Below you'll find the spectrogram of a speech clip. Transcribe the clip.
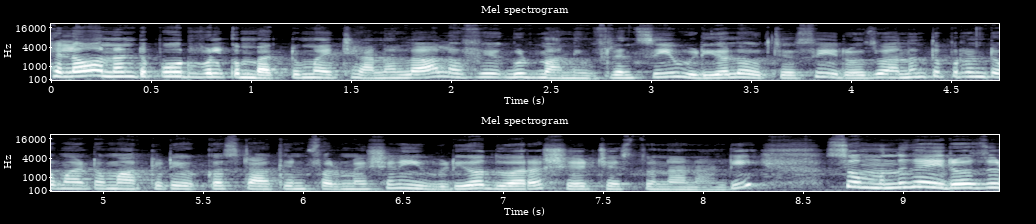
Hello Anantapur welcome back to my channel. All of you good morning friends. ఈ వీడియోలో వచ్చేసి ఈరోజు అనంతపురం టొమాటో మార్కెట్ యొక్క స్టాక్ ఇన్ఫర్మేషన్ ఈ వీడియో ద్వారా షేర్ చేస్తున్నానండి. సో ముందుగా ఈరోజు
